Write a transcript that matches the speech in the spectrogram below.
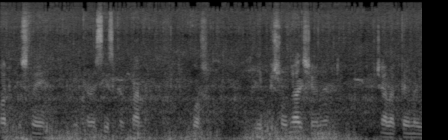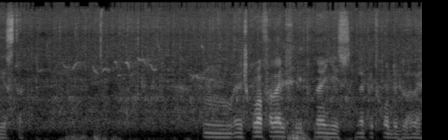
От пішли і карасі з карпами. Також хліб пішов далі, вони почали активно їсти. Річкова форель хліб не їсть, не підходить до гри.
